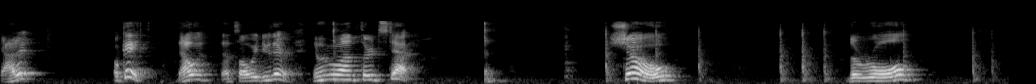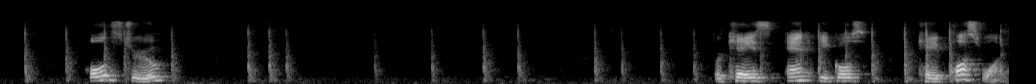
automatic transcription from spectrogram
Got it? Okay, that was, that's all we do there. Then we move on third step. Show the rule holds true for case n equals k plus 1.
